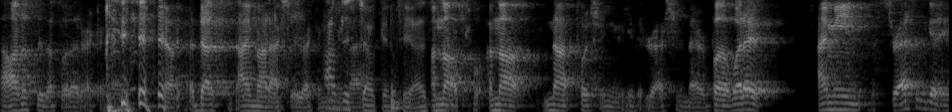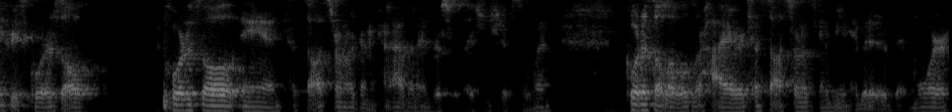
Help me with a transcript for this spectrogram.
Honestly, that's what I'd recommend. no, that's I'm not actually recommending. I'm just that. joking too. I'm not. I'm not not pushing in either direction there. But what I, I mean, stress is going to increase cortisol cortisol and testosterone are going to kind of have an inverse relationship. So when cortisol levels are higher, testosterone is going to be inhibited a bit more.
